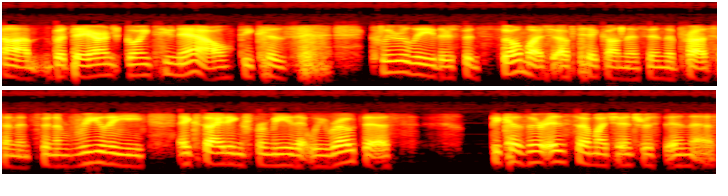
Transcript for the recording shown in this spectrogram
Um, but they aren't going to now because clearly there's been so much uptick on this in the press, and it's been really exciting for me that we wrote this because there is so much interest in this,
